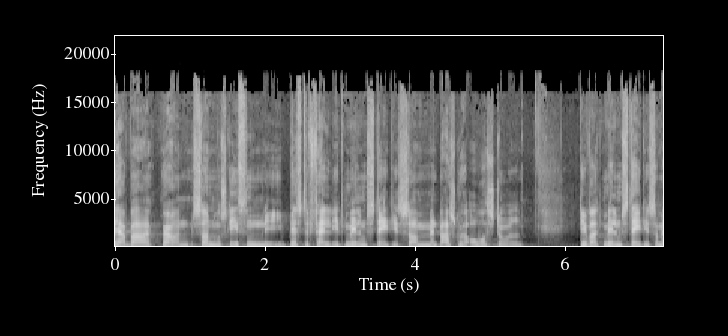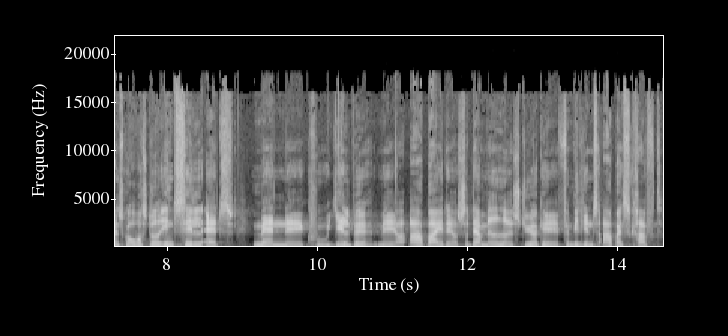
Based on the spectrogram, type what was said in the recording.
Der var børn sådan måske sådan i bedste fald et mellemstadie, som man bare skulle have overstået. Det var et mellemstadie, som man skulle have overstået indtil, at man øh, kunne hjælpe med at arbejde og så dermed øh, styrke familiens arbejdskraft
